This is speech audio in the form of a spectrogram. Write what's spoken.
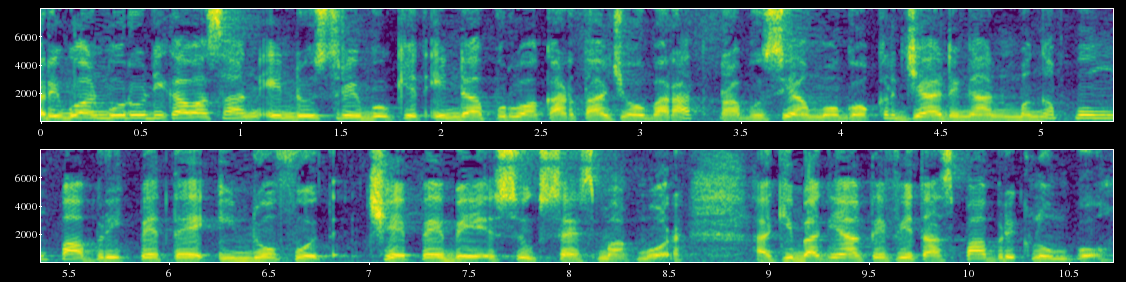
Ribuan buruh di kawasan industri Bukit Indah Purwakarta, Jawa Barat, Rabu siang mogok kerja dengan mengepung pabrik PT Indofood CPB sukses makmur. Akibatnya aktivitas pabrik lumpuh.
